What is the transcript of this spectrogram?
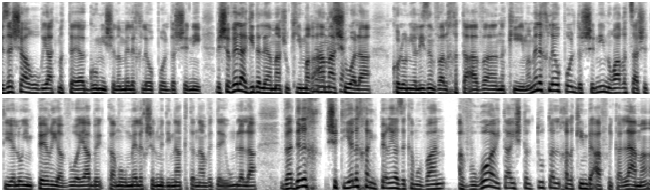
וזה שערוריית מטעי הגומי של המלך לאופולד השני. ושווה להגיד עליה משהו, כי היא מראה משהו על הקולוניאליזם ועל חטאיו הענקיים. המלך לאופולד השני נורא רצה שתהיה לו אימפריה, והוא היה כאמור מלך של מדינה קטנה ודי אומללה. והדרך שתהיה לך אימפריה זה כמובן עבורו הייתה השתלטות על חלקים באפריקה. למה?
